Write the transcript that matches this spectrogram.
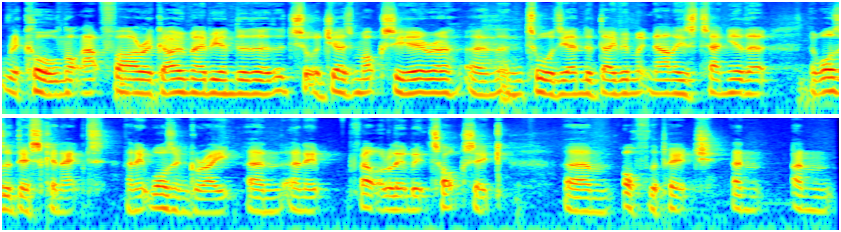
recall not that far ago, maybe under the, the sort of Jez Moxey era and, and, towards the end of David McNally's tenure, that there was a disconnect and it wasn't great and, and it felt a little bit toxic um, off the pitch. And, and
